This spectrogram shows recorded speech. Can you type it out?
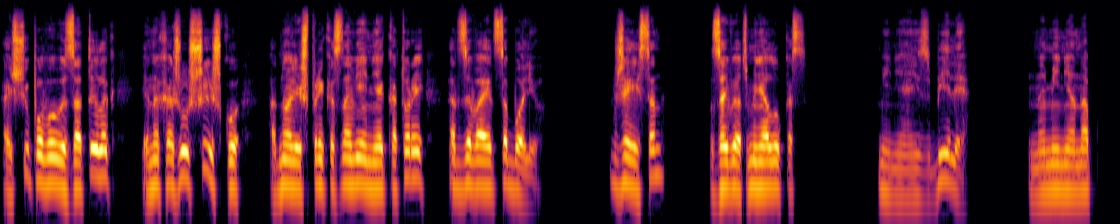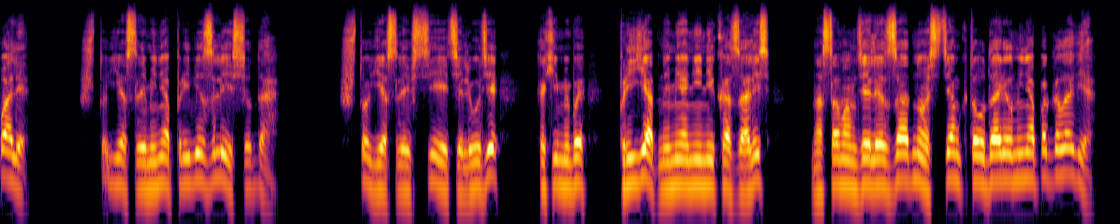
ощупываю затылок и нахожу шишку, одно лишь прикосновение которой отзывается болью. «Джейсон?» — зовет меня Лукас. «Меня избили? На меня напали? Что если меня привезли сюда? Что если все эти люди, какими бы приятными они ни казались, на самом деле заодно с тем, кто ударил меня по голове?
